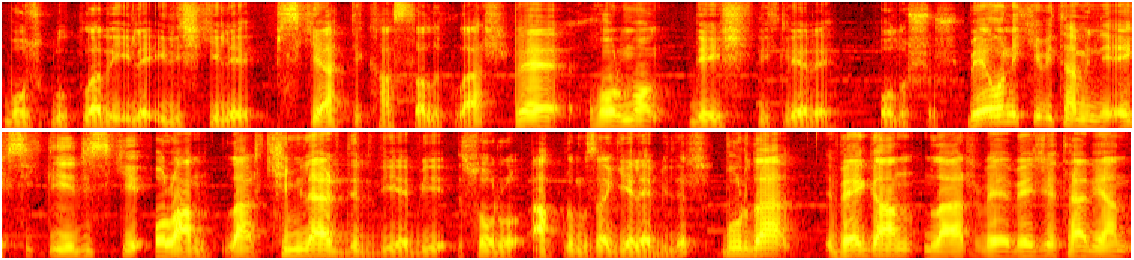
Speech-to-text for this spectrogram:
bozuklukları ile ilişkili psikiyatrik hastalıklar ve hormon değişiklikleri oluşur. B12 vitamini eksikliği riski olanlar kimlerdir diye bir soru aklımıza gelebilir. Burada veganlar ve vejeteryan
